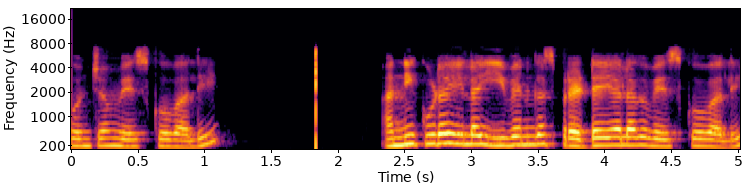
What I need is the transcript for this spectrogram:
కొంచెం వేసుకోవాలి. అన్నీ కూడా ఇలా ఈవెన్‌గా స్ప్రెడ్ అయ్యేలాగా వేసుకోవాలి.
